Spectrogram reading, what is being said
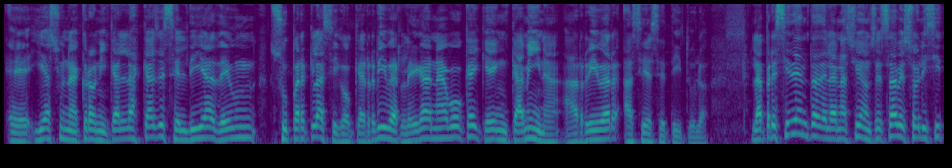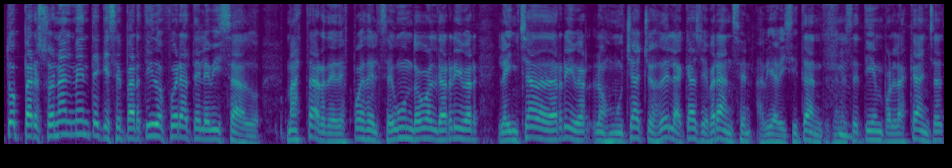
eh, y hace una crónica en las calles el día de un superclásico que River le gana a Boca y que encamina a River hacia ese título. La presidenta de la Nación, se sabe, solicitó personalmente que ese partido fuera televisado. Más tarde, después del segundo gol de River, la hinchada de River, los muchachos de la calle Bransen, había visitantes en ese tiempo en las canchas,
